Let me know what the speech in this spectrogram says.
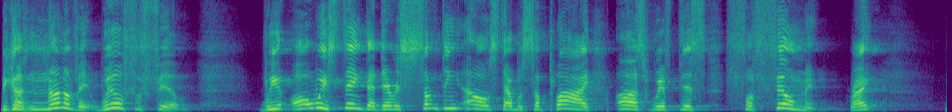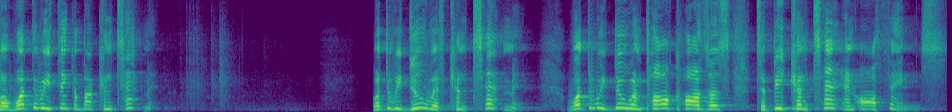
Because none of it will fulfill. We always think that there is something else that will supply us with this fulfillment, right? But what do we think about contentment? What do we do with contentment? What do we do when Paul calls us to be content in all things?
